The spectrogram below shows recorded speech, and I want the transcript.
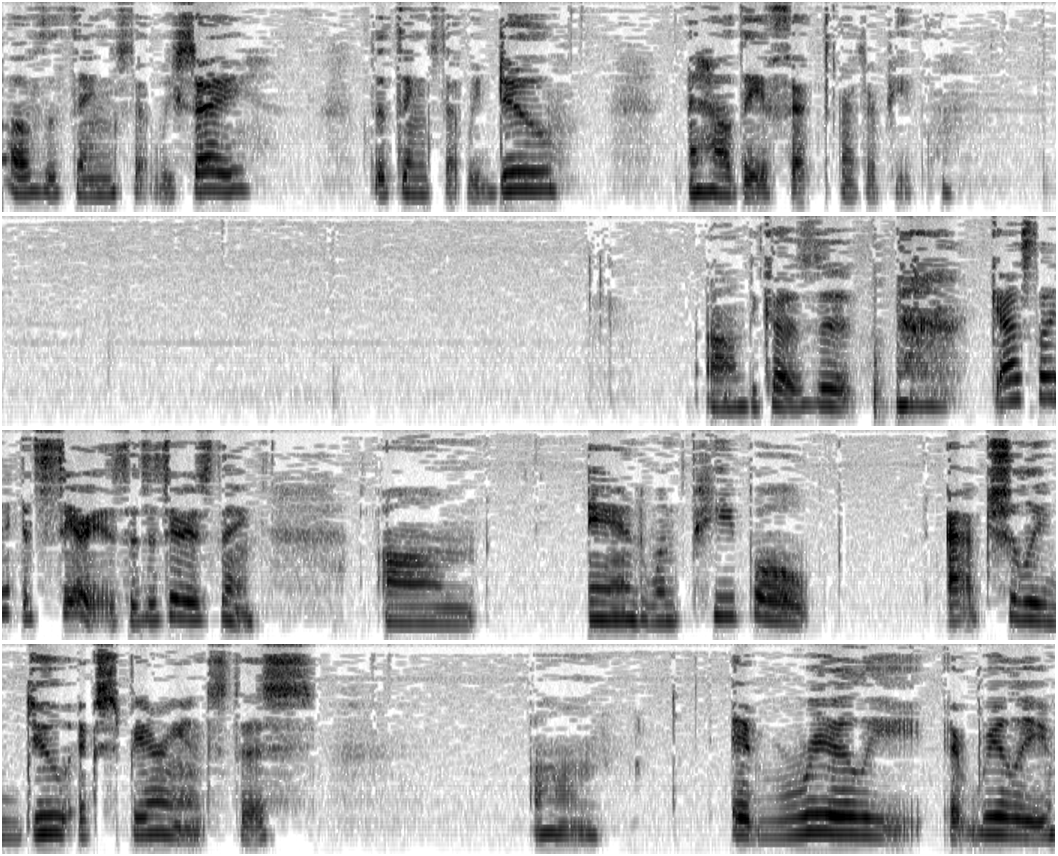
of the things that we say, the things that we do, and how they affect other people. Um, because the gaslight, it's serious. It's a serious thing. Um, and when people actually do experience this, um, it really, it really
